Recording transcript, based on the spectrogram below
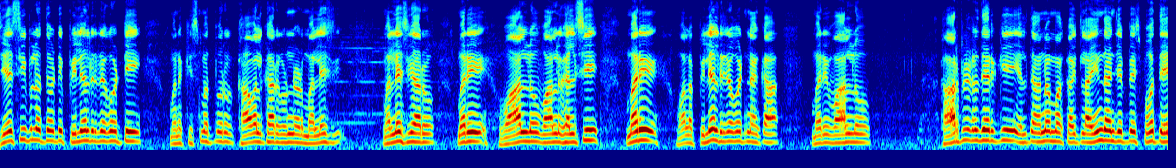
జేసీబీలతోటి పిల్లలు ఇరగొట్టి మన కిస్మత్పూర్ కావల్కారు ఉన్నాడు మల్లేష్ మల్లేష్ గారు. మరి వాళ్ళు వాళ్ళు కలిసి మరి వాళ్ళ పిల్లలు ఇరగొట్టినాక మరి వాళ్ళు కార్పొరేటర్ దగ్గరికి వెళ్తా అన్న మాకు ఇట్లా అయిందని చెప్పేసి పోతే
